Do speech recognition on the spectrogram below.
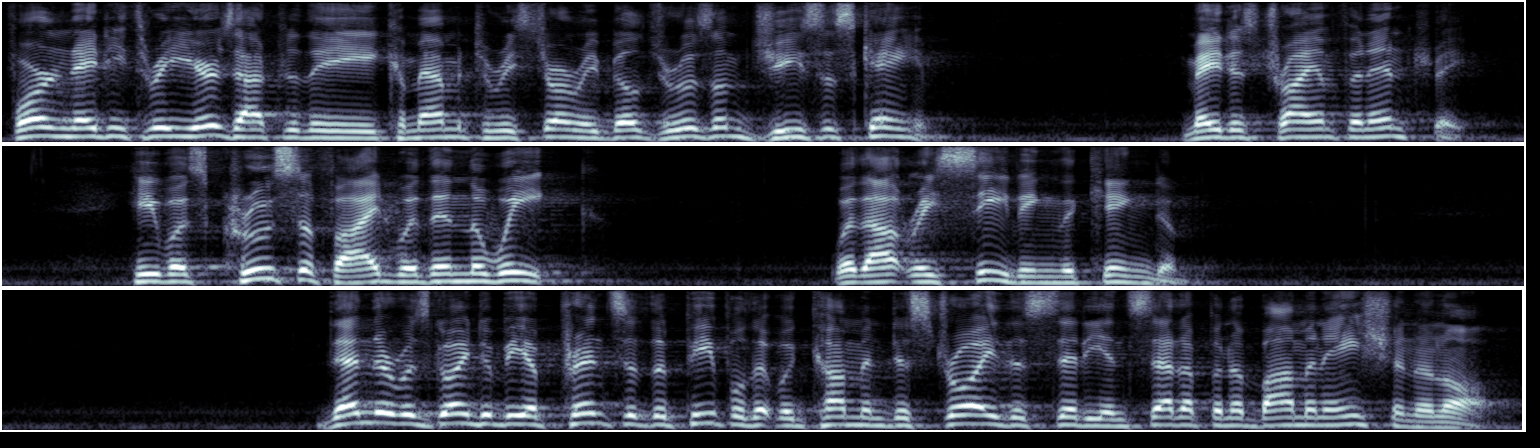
483 years after the commandment to restore and rebuild Jerusalem, Jesus came, made his triumphant entry. He was crucified within the week without receiving the kingdom. Then there was going to be a prince of the people that would come and destroy the city and set up an abomination and all.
